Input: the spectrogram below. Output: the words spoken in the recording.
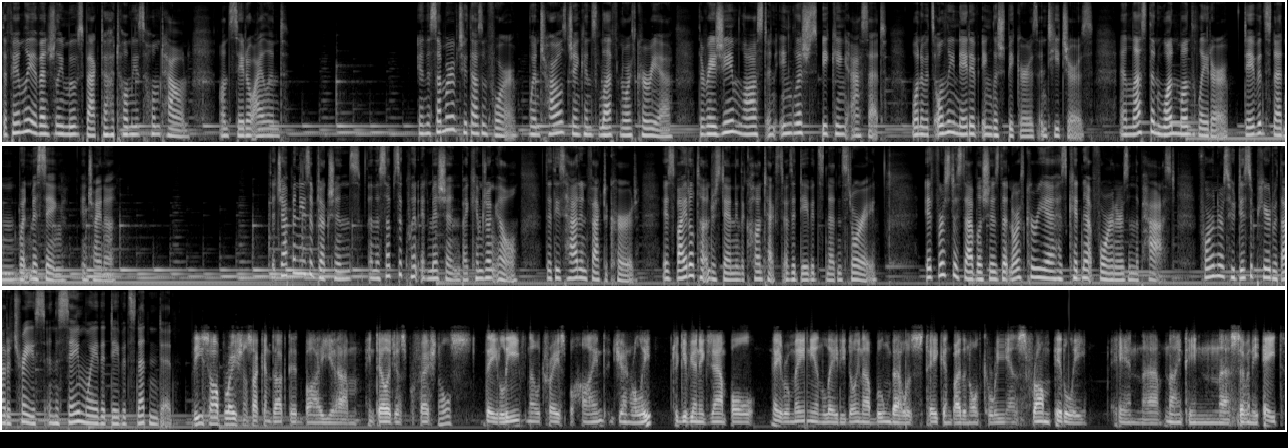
The family eventually moves back to Hitomi's hometown on Sado Island. In the summer of 2004, when Charles Jenkins left North Korea, the regime lost an English speaking asset, one of its only native English speakers and teachers, and less than one month later, David Snedden went missing in China. The Japanese abductions and the subsequent admission by Kim Jong il that these had in fact occurred is vital to understanding the context of the David Snedden story. It first establishes that North Korea has kidnapped foreigners in the past, foreigners who disappeared without a trace in the same way that David Snedden did. These operations are conducted by um, intelligence professionals. They leave no trace behind generally. To give you an example, a Romanian lady, Doina Bumbea, was taken by the North Koreans from Italy in uh, 1978.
